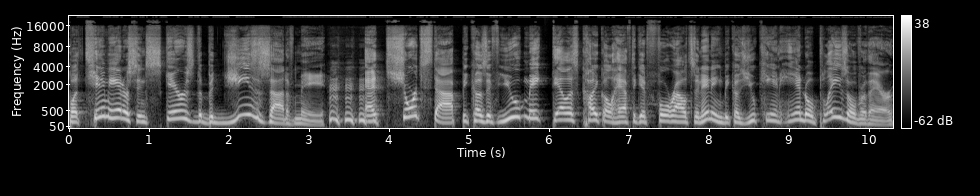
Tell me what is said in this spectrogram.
But Tim Anderson scares the bejesus out of me at shortstop because if you make Dallas Keuchel have to get four outs an inning because you can't handle plays over there,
